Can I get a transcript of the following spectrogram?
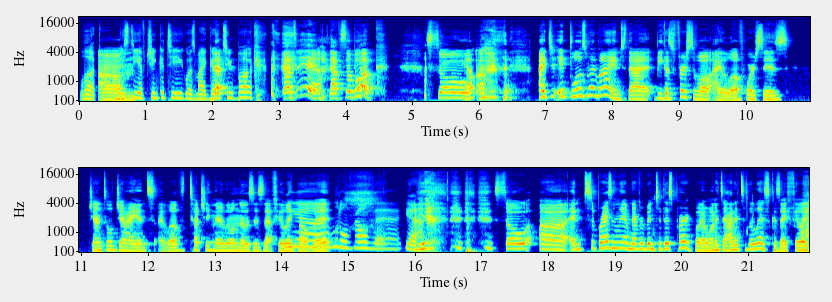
Look, um, Misty of Chincoteague was my go-to that, book. That's it. Yeah. That's the book. So yep. uh, I it blows my mind that because first of all, I love horses gentle giants. I love touching their little noses that feel like yeah, velvet. Little velvet. Yeah. yeah. so uh and surprisingly I've never been to this park, but I wanted to add it to the list because I feel like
